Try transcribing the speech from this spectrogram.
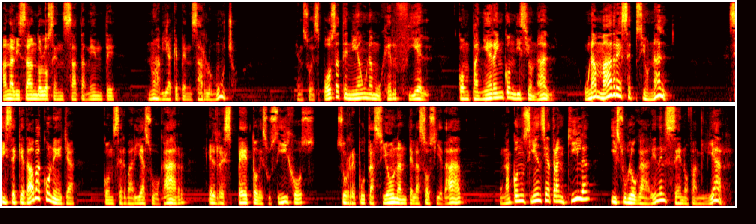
Analizándolo sensatamente, no había que pensarlo mucho. En su esposa tenía una mujer fiel, compañera incondicional, una madre excepcional. Si se quedaba con ella, conservaría su hogar, el respeto de sus hijos, su reputación ante la sociedad, una conciencia tranquila y su lugar en el seno familiar.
